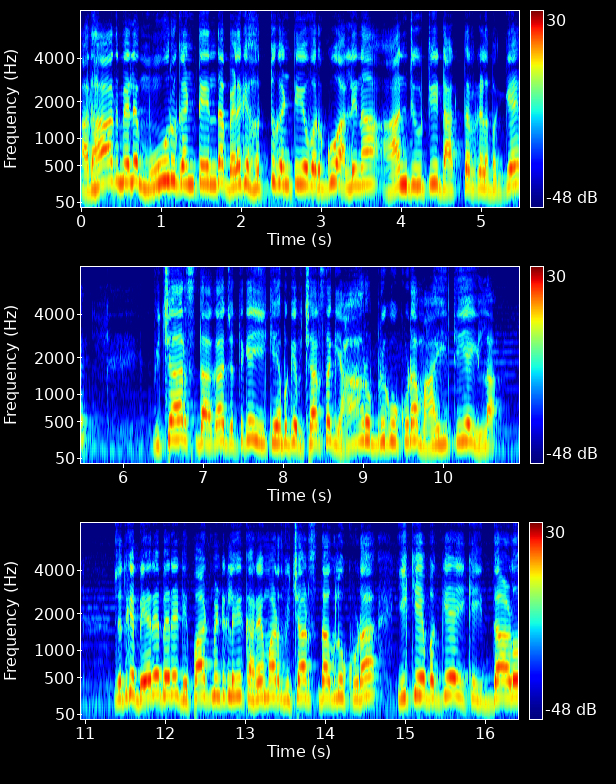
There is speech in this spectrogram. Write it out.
ಅದಾದ ಮೇಲೆ ಮೂರು ಗಂಟೆಯಿಂದ ಬೆಳಗ್ಗೆ ಹತ್ತು ಗಂಟೆಯವರೆಗೂ ಅಲ್ಲಿನ ಆನ್ ಡ್ಯೂಟಿ ಡಾಕ್ಟರ್ಗಳ ಬಗ್ಗೆ ವಿಚಾರಿಸಿದಾಗ, ಜೊತೆಗೆ ಈಕೆಯ ಬಗ್ಗೆ ವಿಚಾರಿಸಿದಾಗ ಯಾರೊಬ್ಬರಿಗೂ ಕೂಡ ಮಾಹಿತಿಯೇ ಇಲ್ಲ. ಜೊತೆಗೆ ಬೇರೆ ಬೇರೆ ಡಿಪಾರ್ಟ್ಮೆಂಟ್ಗಳಿಗೆ ಕರೆ ಮಾಡೋದು ವಿಚಾರಿಸಿದಾಗಲೂ ಕೂಡ ಈಕೆಯ ಬಗ್ಗೆ ಈಕೆ ಇದ್ದಾಳೋ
